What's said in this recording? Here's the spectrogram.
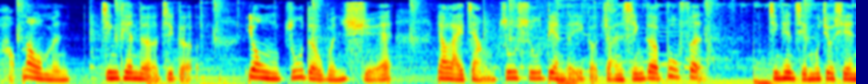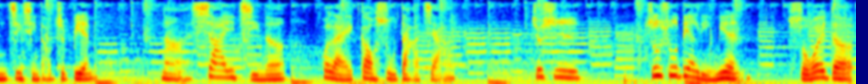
好，那我们今天的这个用租的文学，要来讲租书店的一个转型的部分。今天节目就先进行到这边。那下一集呢，会来告诉大家，就是租书店里面所谓的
